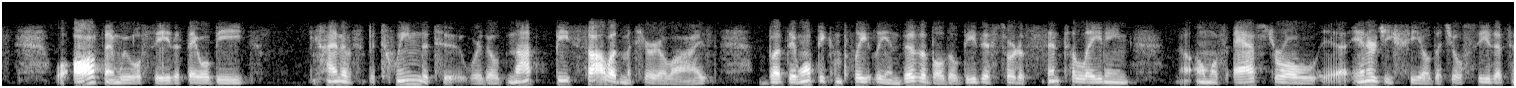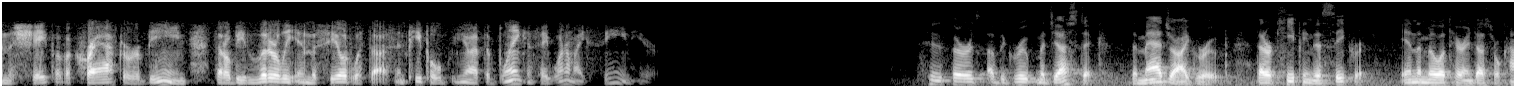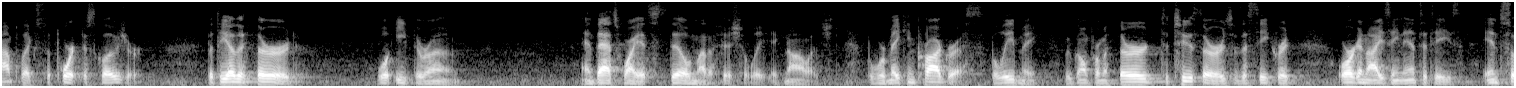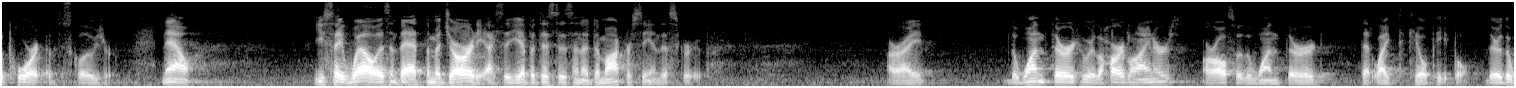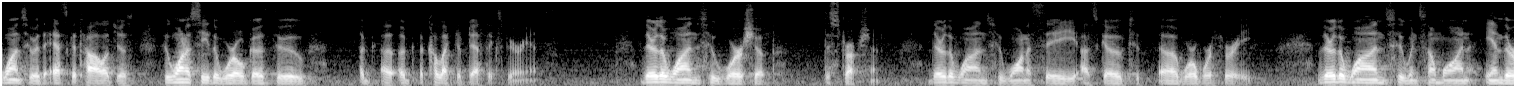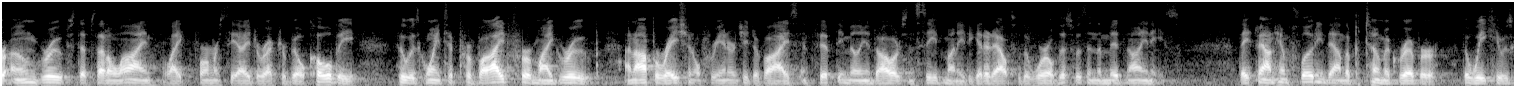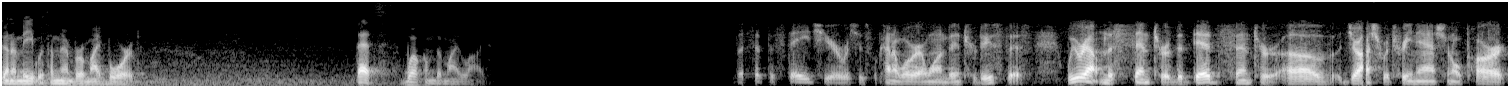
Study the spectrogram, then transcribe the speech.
Well, often we will see that they will be kind of between the two, where they'll not be solid materialized, but they won't be completely invisible. There'll be this sort of scintillating uh, almost astral uh, energy field that you'll see that's in the shape of a craft or a being that'll be literally in the field with us. And people you know have to blink and say what am i seeing here? Two-thirds of the group majestic the magi group that are keeping this secret in the military industrial complex support disclosure but the other third will eat their own and that's why it's still not officially acknowledged but we're making progress believe me We've gone from a third to two thirds of the secret organizing entities in support of disclosure. Now, you say, well, isn't that the majority? I say, yeah, but this isn't a democracy in this group. All right? The one third who are the hardliners are also the one third that like to kill people. They're the ones who are the eschatologists who want to see the world go through a, a, a collective death experience. They're the ones who worship destruction. They're the ones who want to see us go to uh, World War III. They're the ones who, when someone in their own group steps out of line, like former CIA Director Bill Colby, who is going to provide for my group an operational free energy device and $50 million in seed money to get it out to the world. This was in the mid 90s. They found him floating down the Potomac River the week he was going to meet with a member of my board. That's welcome to my life. Let's set the stage here, which is kind of where I wanted to introduce this. We were out in the center, the dead center of Joshua Tree National Park,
